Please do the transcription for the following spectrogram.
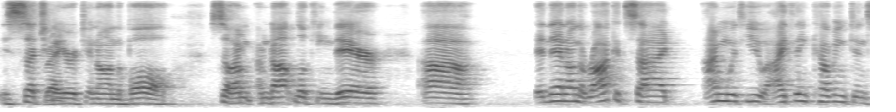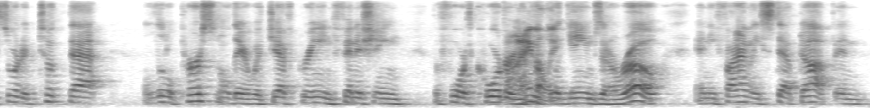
is such an irritant on the ball. So I'm I'm not looking there. Uh, and then on the Rockets side, I'm with you. I think Covington sort of took that a little personal there with Jeff Green finishing the fourth quarter in a couple of games in a row, and he finally stepped up. and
